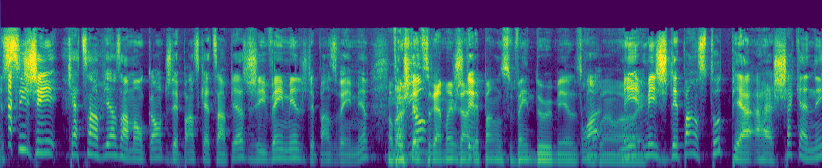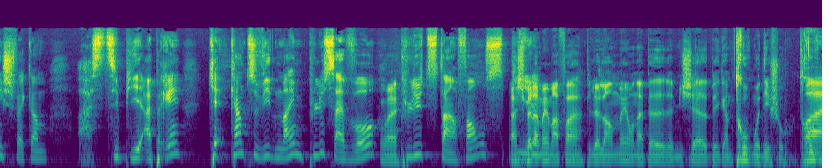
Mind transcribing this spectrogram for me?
si j'ai 400 pièces dans mon compte, je dépense 400 pièces. J'ai 20 000, je dépense 20 000. Ah, moi, je là, te dirais même, je j'en dé- dépense 22 000, tu Ouais, comprends? Ouais, mais, ouais. mais je dépense tout, puis à, à chaque année, je fais comme ah. Puis après, que- quand tu vis de même, plus ça va, Ouais. plus tu t'enfonces. Ah, je fais la euh, même affaire. Puis le lendemain, on appelle Michel, puis comme, trouve-moi des shows. Trouve-moi Ouais.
